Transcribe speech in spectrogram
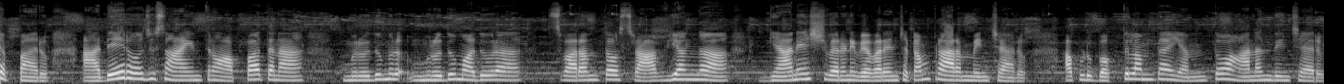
చెప్పారు. అదే రోజు సాయంత్రం అప్ప తన మృదు మృ మృదు మధుర స్వరంతో శ్రావ్యంగా జ్ఞానేశ్వరిని వివరించటం ప్రారంభించారు. అప్పుడు భక్తులంతా ఎంతో ఆనందించారు.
